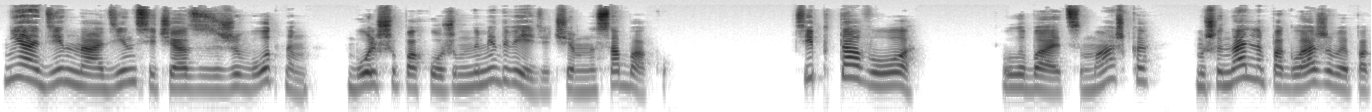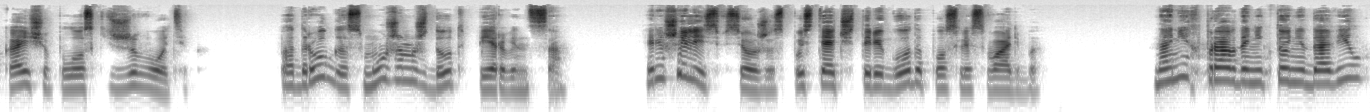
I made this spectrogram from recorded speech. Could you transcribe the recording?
не один на один сейчас с животным, больше похожим на медведя, чем на собаку. Тип того, улыбается Машка, машинально поглаживая пока еще плоский животик. Подруга с мужем ждут первенца. Решились все же, спустя четыре года после свадьбы. На них, правда, никто не давил,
